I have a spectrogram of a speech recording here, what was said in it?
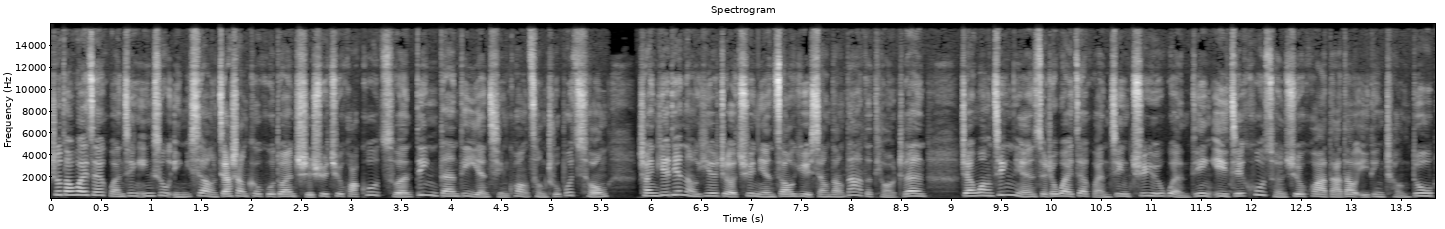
受到外在环境因素影响，加上客户端持续去化库存，订单递延情况层出不穷。产业电脑业者去年遭遇相当大的挑战。展望今年，随着外在环境趋于稳定，以及库存去化达到一定程度，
